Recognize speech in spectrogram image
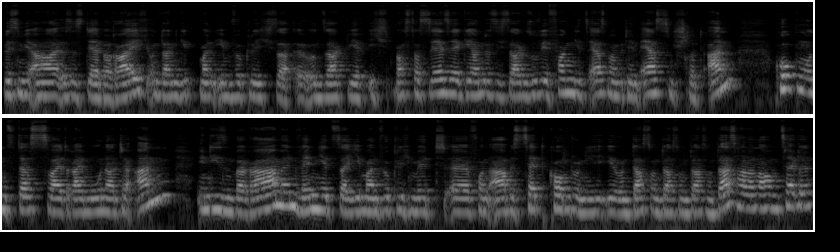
wissen wir, aha, es ist der Bereich und dann gibt man eben wirklich äh, und sagt, ich mache das sehr, sehr gern, dass ich sage, so, wir fangen jetzt erstmal mit dem ersten Schritt an gucken uns das zwei, drei Monate an in diesem Rahmen. Wenn jetzt da jemand wirklich mit äh, von A bis Z kommt und, und das und das und das und das hat er noch im Zettel,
